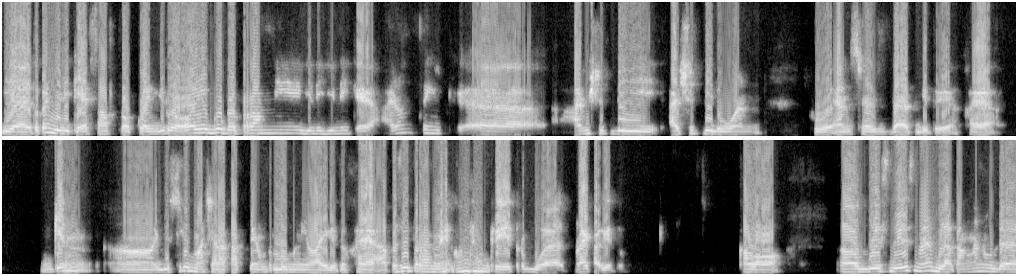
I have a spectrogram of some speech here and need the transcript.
ya itu kan jadi kayak self proclaim gitu oh ya gue berperan nih gini-gini kayak I don't think uh, I should be I should be the one who answers that gitu ya. Kayak mungkin uh, justru masyarakat yang perlu menilai gitu. Kayak apa sih perannya content creator buat mereka gitu. Kalau uh, gue sendiri sebenarnya belakangan udah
